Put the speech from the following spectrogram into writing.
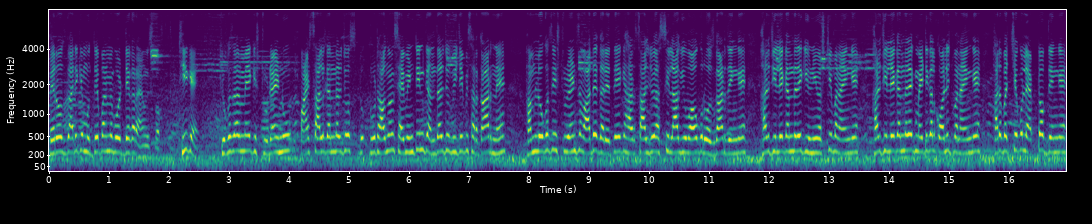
बेरोज़गारी के मुद्दे पर मैं वोट देकर आया हूँ इस वक्त। ठीक है? क्योंकि सर मैं एक स्टूडेंट हूँ पाँच साल के अंदर जो 2017 के अंदर जो बीजेपी सरकार ने हम लोगों से स्टूडेंट से वादे करे थे कि हर साल जो है अस्सी लाख युवाओं को रोज़गार देंगे हर ज़िले के अंदर एक यूनिवर्सिटी बनाएँगे हर ज़िले के अंदर एक मेडिकल कॉलेज बनाएँगे हर बच्चे को लैपटॉप देंगे।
